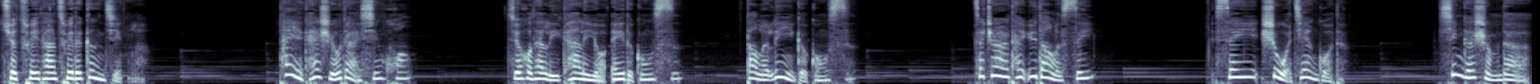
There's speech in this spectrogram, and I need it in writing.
却催他催得更紧了。他也开始有点心慌，最后他离开了有 A 的公司，到了另一个公司。在这儿，他遇到了 C，C 是我见过的，性格什么的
